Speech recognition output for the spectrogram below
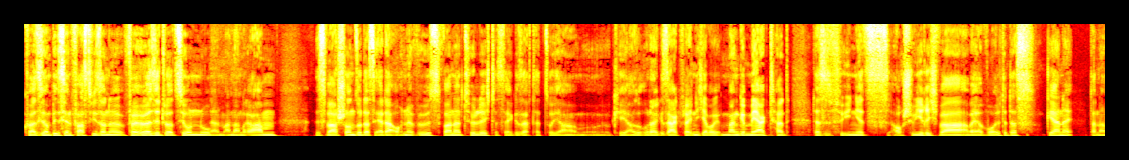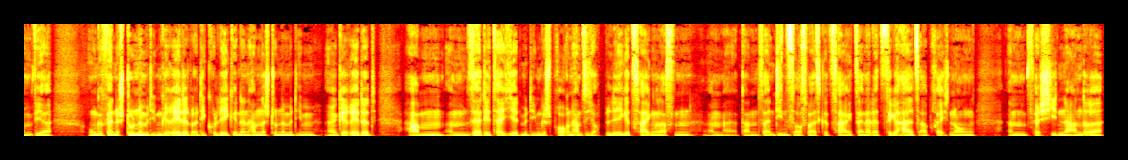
quasi so ein bisschen fast wie so eine Verhörsituation, nur in einem anderen Rahmen. Es war schon so, dass er da auch nervös war natürlich, dass er gesagt hat, so ja, okay, also oder gesagt vielleicht nicht, aber man gemerkt hat, dass es für ihn jetzt auch schwierig war, aber er wollte das gerne. Dann haben wir ungefähr eine Stunde mit ihm geredet oder die KollegInnen haben eine Stunde mit ihm äh, geredet, haben ähm, sehr detailliert mit ihm gesprochen, haben sich auch Belege zeigen lassen, ähm, dann seinen Dienstausweis gezeigt, seine letzte Gehaltsabrechnung, ähm, verschiedene andere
